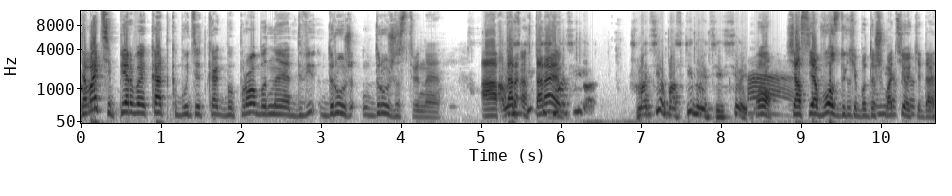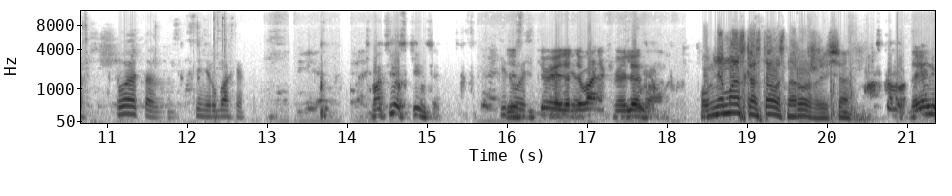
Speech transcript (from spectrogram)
давайте первая катка будет как бы пробанная, дружественная. А, А вторая... Шматье. Шматье поскидывайте и все. О, сейчас я в воздухе буду шматье кидать. Кто это в синей рубахе? Шматье скиньте. Скидывай, Если что, скидывай, я дядя Ваня фиолетовый. У меня маска осталась на роже и все. Машка, ну, Да я не,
